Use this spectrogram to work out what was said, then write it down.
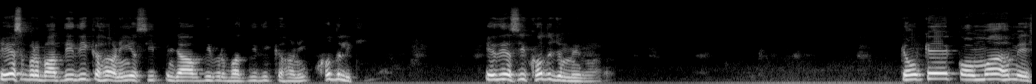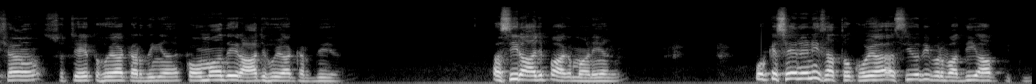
ਇਸ ਬਰਬਾਦੀ ਦੀ ਕਹਾਣੀ ਅਸੀਂ, ਪੰਜਾਬ ਦੀ ਬਰਬਾਦੀ ਦੀ ਕਹਾਣੀ ਖੁਦ ਲਿਖੀ ਹੈ। ਇਹਦੇ ਅਸੀਂ ਖੁਦ ਜ਼ਿੰਮੇਵਾਰ ਹਾਂ। ਕਿਉਂਕਿ ਕੌਮਾਂ ਹਮੇਸ਼ਾ ਸੁਚੇਤ ਹੋਇਆ ਕਰਦੀਆਂ, ਕੌਮਾਂ ਦੇ ਰਾਜ ਹੋਇਆ ਕਰਦੇ ਆ। ਅਸੀਂ ਰਾਜ ਭਾਗ ਮਾਣਿਆ। ਉਹ ਕਿਸੇ ਨੇ ਨਹੀਂ ਸਾਥੋਂ ਖੋਇਆ ਅਸੀਂ ਉਹਦੀ ਬਰਬਾਦੀ ਆਪ ਕੀਤੀ।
